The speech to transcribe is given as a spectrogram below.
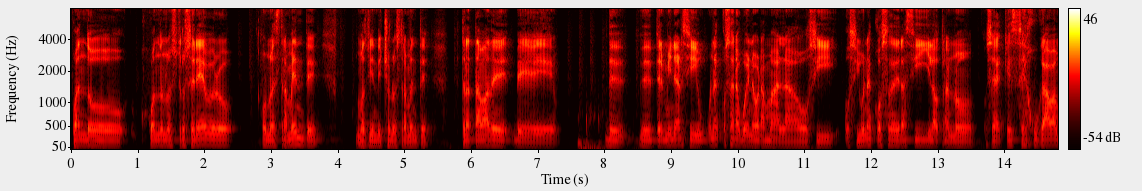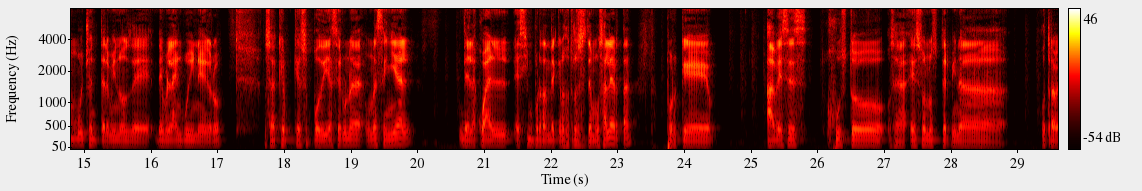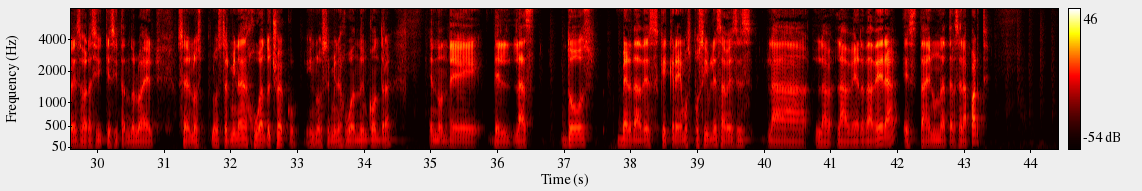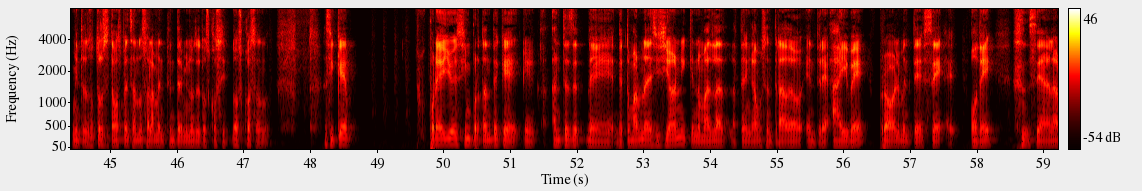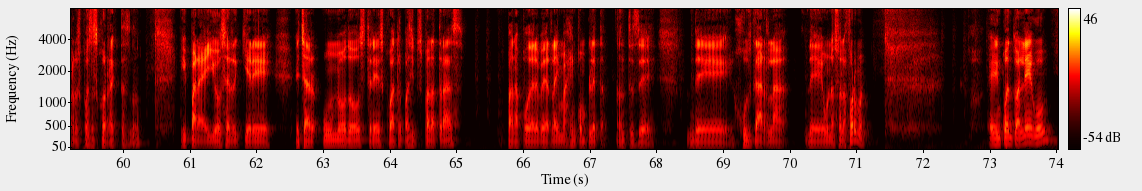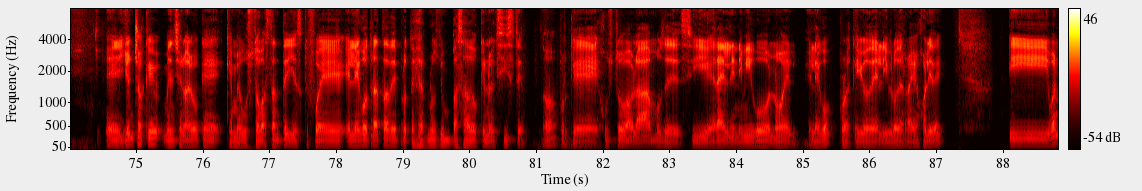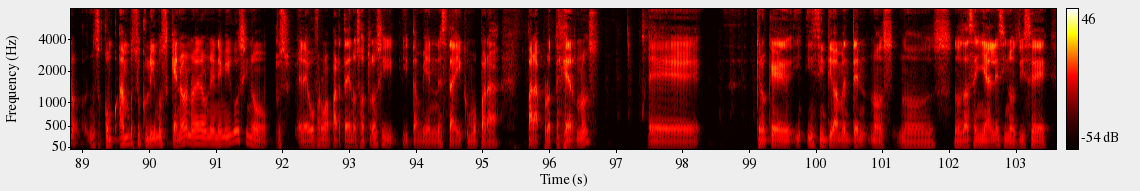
cuando, cuando nuestro cerebro o nuestra mente, más bien dicho nuestra mente, trataba de, de, determinar si una cosa era buena o era mala, o si, o si una cosa era así y la otra no. O sea, que se jugaba mucho en términos de, blanco y negro. O sea, que, eso podía ser una, una, señal de la cual es importante que nosotros estemos alerta, porque a veces justo, o sea, eso nos termina otra vez, ahora sí que citándolo a él, o sea, nos, nos termina jugando chueco y nos termina jugando en contra, en donde de las dos verdades que creemos posibles, a veces la, la, verdadera está en una tercera parte. Mientras nosotros estamos pensando solamente en términos de dos, dos cosas, ¿no? Así que por ello es importante que, antes de, de, tomar una decisión y que nomás la, la, tengamos entrado entre A y B, probablemente C eh, o D sean las respuestas correctas, ¿no? Y para ello se requiere echar uno, dos, tres, cuatro pasitos para atrás para poder ver la imagen completa antes de, de juzgarla de una sola forma. En cuanto al ego, eh, John Choque mencionó algo que, me gustó bastante y es que fue el ego trata de protegernos de un pasado que no existe, ¿no? Porque justo hablábamos de si era el enemigo o no el, el ego, por aquello del libro de Ryan Holiday. Y bueno, ambos concluimos que no, no era un enemigo, sino pues el ego forma parte de nosotros y, también está ahí como para, para protegernos. Eh, creo que instintivamente nos, nos, nos, da señales y nos dice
